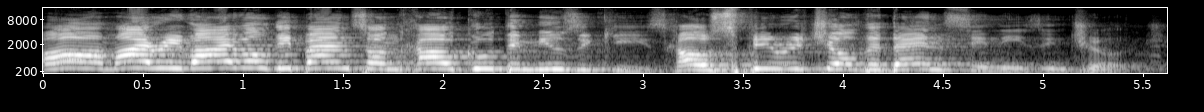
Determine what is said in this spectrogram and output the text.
Oh, my revival depends on how good the music is, how spiritual the dancing is in church.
